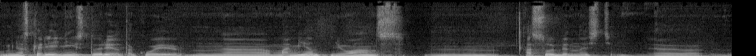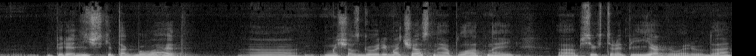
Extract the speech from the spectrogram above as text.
У меня скорее не история, а такой э, момент, нюанс, особенность. Э, периодически так бывает. Э, мы сейчас говорим о частной, о платной психотерапии, я говорю, да,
